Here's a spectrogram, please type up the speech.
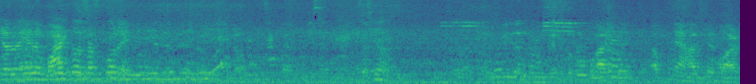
चलो ये लो बांट दो सबको रे अपने हाथ से बांट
